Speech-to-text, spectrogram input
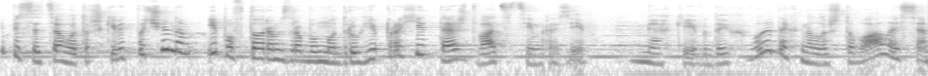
І після цього трошки відпочинемо і повторимо, зробимо другий прохід теж 27 разів. М'який вдих-видих, налаштувалися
